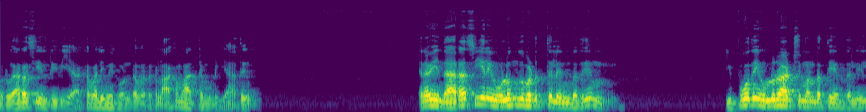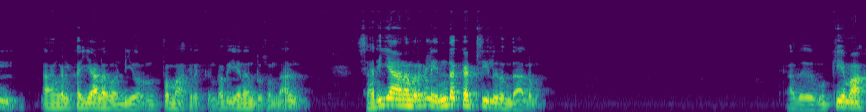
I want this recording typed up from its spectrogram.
ஒரு அரசியல் ரீதியாக வலிமை கொண்டவர்களாக மாற்ற முடியாது. எனவே இந்த அரசியலை ஒழுங்குபடுத்தல் என்பது இப்போதைய உள்ளூராட்சி மன்ற தேர்தலில் நாங்கள் கையாள வேண்டிய ஒரு நுட்பமாக இருக்கின்றது. ஏனென்று சொன்னால் சரியானவர்கள் எந்த கட்சியில் இருந்தாலும் அது முக்கியமாக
